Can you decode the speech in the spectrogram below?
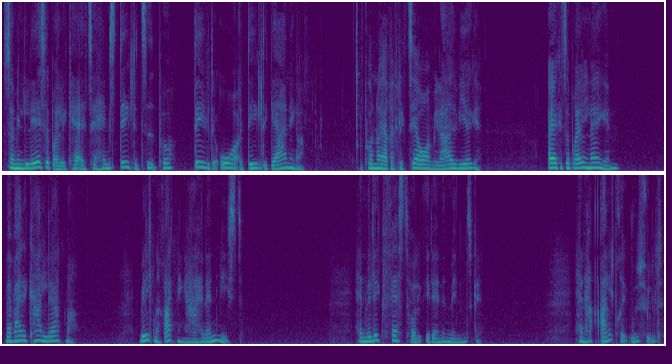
Som en læsebrille kan jeg tage hans delte tid på, delte ord og delte gerninger, på når jeg reflekterer over mit eget virke. Og jeg kan tage brillen af igen. Hvad var det, Karl lærte mig? Hvilken retning har han anvist? Han vil ikke fastholde et andet menneske. Han har aldrig udfyldt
